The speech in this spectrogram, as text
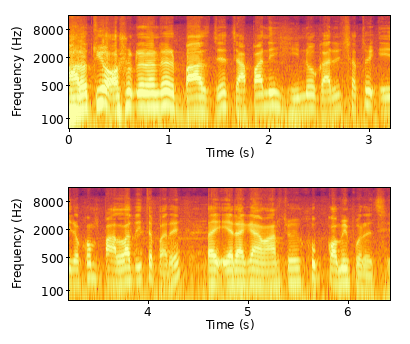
ভারতীয় অশোক লেল্যান্ডের বাস যে জাপানি হিনো গাড়ির সাথে এইরকম পাল্লা দিতে পারে, তাই এর আগে আমার চোখে খুব কমই পড়েছে।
